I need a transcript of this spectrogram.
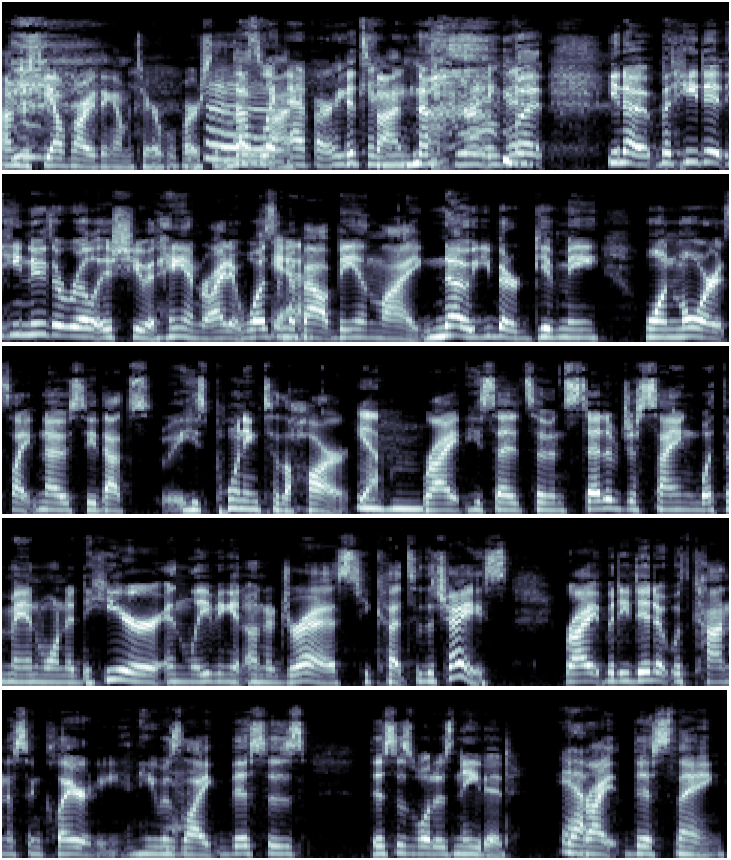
I'm just, y'all probably think I'm a terrible person. That's fine. Whatever. It's fine. No, but you know, but he did, he knew the real issue at hand, right? It wasn't yeah. about being like, no, you better give me one more. It's like, no, see, that's, he's pointing to the heart. Yeah. Mm-hmm. Right. He said, so instead of just saying what the man wanted to hear and leaving it unaddressed, he cut to the chase. Right. But he did it with kindness and clarity. And he was yeah. like, this is, this is what is needed yeah. right this thing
